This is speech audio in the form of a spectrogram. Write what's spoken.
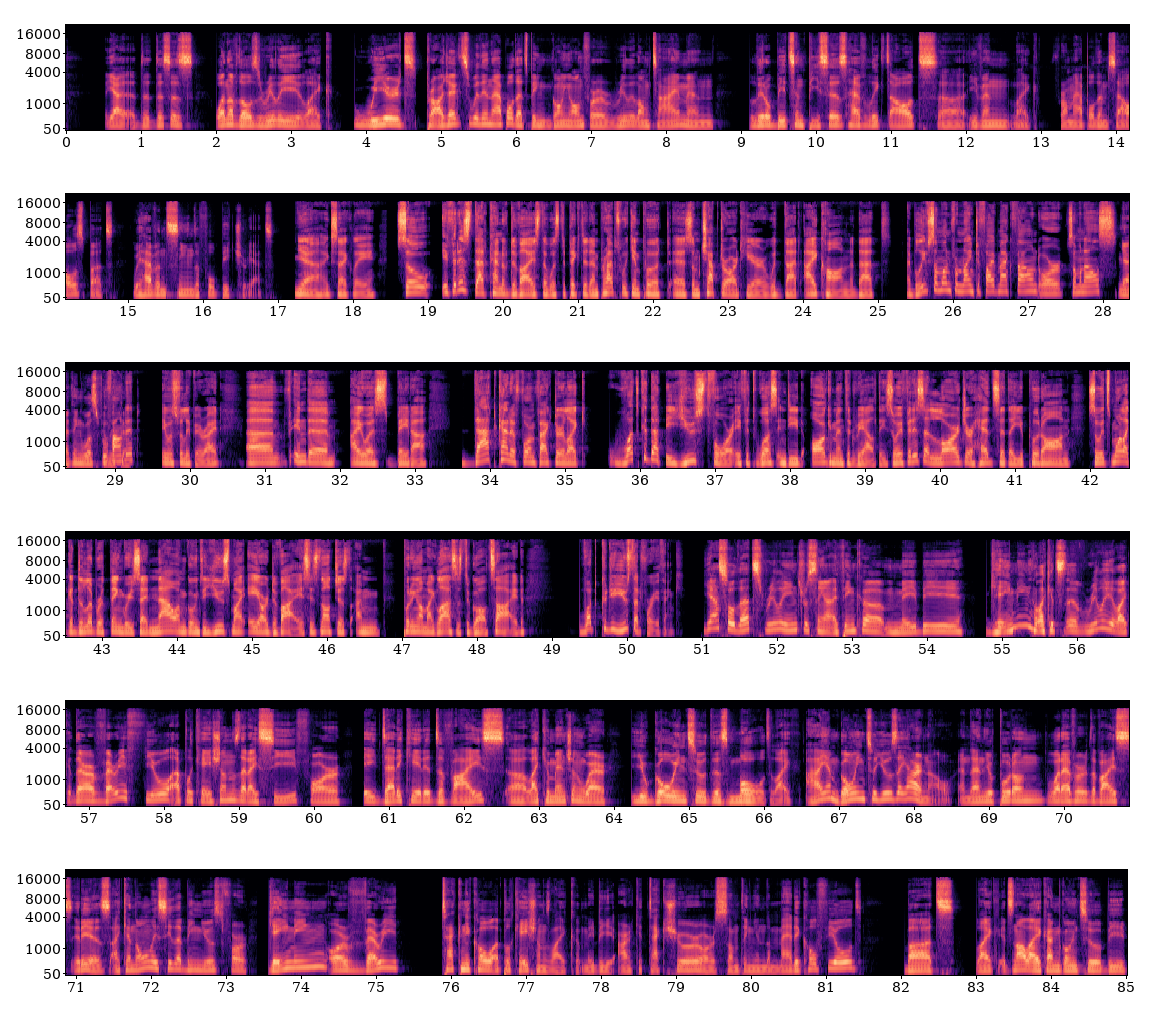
yeah, th- this is one of those really like weird projects within Apple that's been going on for a really long time, and little bits and pieces have leaked out, uh, even like from Apple themselves. But we haven't seen the full picture yet. Yeah, exactly. So, if it is that kind of device that was depicted, and perhaps we can put uh, some chapter art here with that icon that I believe someone from 9 to 5 Mac found, or someone else? Yeah, I think it was Filipe. Who found it? It was Filipe, right? Um, in the iOS beta. That kind of form factor, like what could that be used for if it was indeed augmented reality? So if it is a larger headset that you put on, so it's more like a deliberate thing where you say, now I'm going to use my AR device. It's not just I'm putting on my glasses to go outside. What could you use that for, you think? Yeah, so that's really interesting. I think uh, maybe gaming, like it's uh, really like there are very few applications that I see for a dedicated device, uh, like you mentioned, where you go into this mode like i am going to use ar now and then you put on whatever device it is. I can only see that being used for gaming or very technical applications like uh, maybe architecture or something in the medical field. But like it's not like i'm going to be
